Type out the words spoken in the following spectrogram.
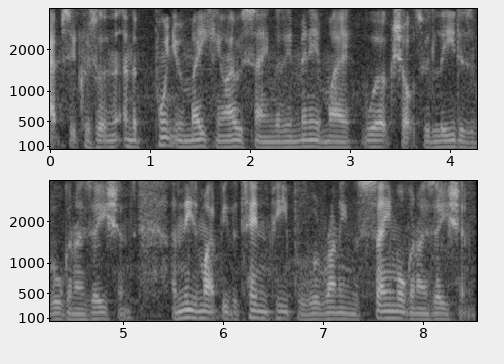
absolutely critical. And, and, the point you were making, I was saying that in many of my workshops with leaders of organisations, and these might be the ten people who are running the same organisation.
